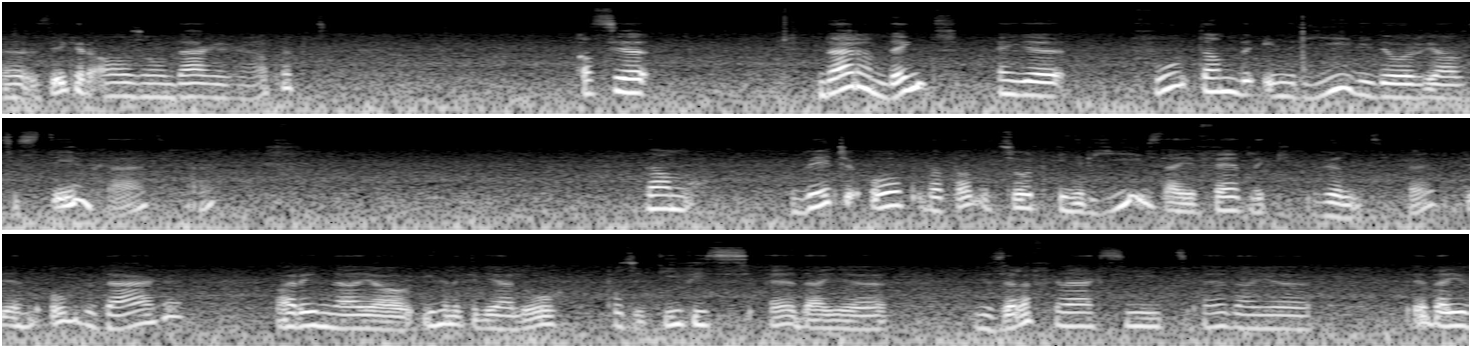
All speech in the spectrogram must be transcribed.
uh, zeker al zo'n dagen gehad hebt. Als je daaraan denkt en je voelt dan de energie die door jouw systeem gaat, hè, dan weet je ook dat dat het soort energie is dat je feitelijk wilt. Hè. En ook de dagen waarin dat jouw innerlijke dialoog positief is, hè, dat je jezelf graag ziet, hè, dat, je, hè, dat je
